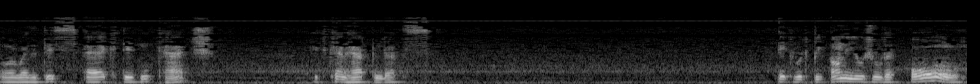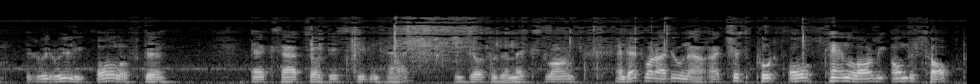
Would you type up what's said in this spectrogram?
or whether this egg didn't hatch. It can happen, that's it would be unusual that all, really all of the eggs hatch, so this didn't hatch. We go to the next one, and that's what I do now. I just put all 10 larvae on the top.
